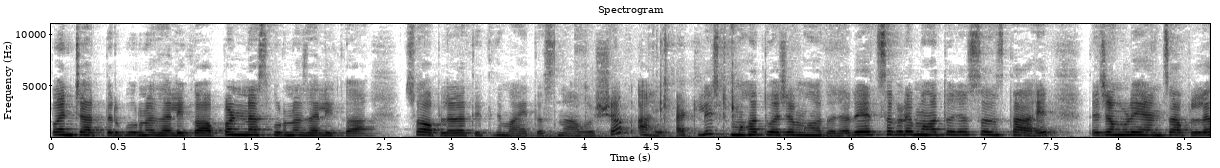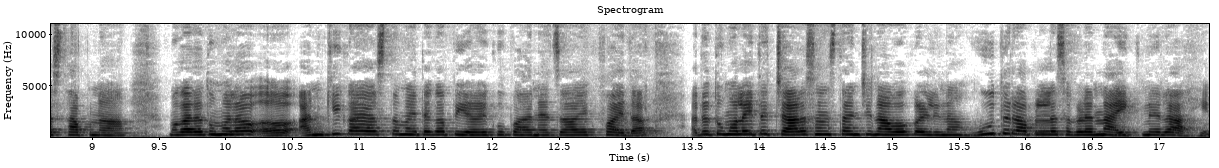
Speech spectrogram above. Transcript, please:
पंच्याहत्तर पूर्ण झाली का पन्नास पूर्ण झाली का सो आपल्याला तिथे माहीत असणं आवश्यक आहे. ॲटलिस्ट महत्त्वाच्या महत्त्वाच्या आता यात सगळे महत्त्वाच्या संस्था आहेत त्याच्यामुळे यांचं आपल्याला स्थापना. मग आता तुम्हाला आणखी काय असतं माहिती आहे का? पी आय क्यू पाहण्याचा एक फायदा. आता तुम्हाला इथे चार संस्थांची नावं कळली ना? हू तर आपल्याला सगळ्यांना ऐकलेलं आहे.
